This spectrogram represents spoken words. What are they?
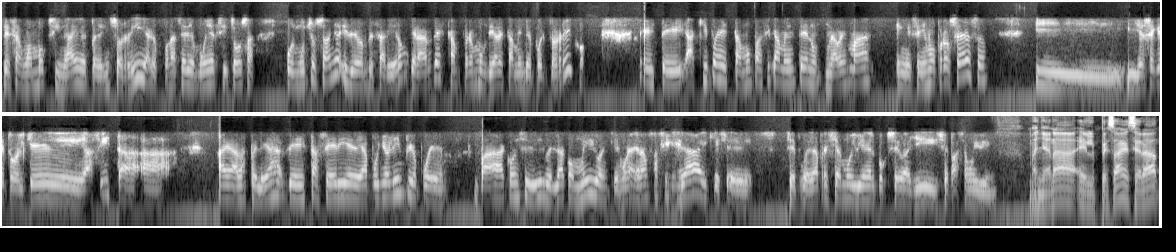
de San Juan Boxinay de Pedrín Zorrilla, que fue una serie muy exitosa por muchos años y de donde salieron grandes campeones mundiales también de Puerto Rico. Este, aquí pues estamos básicamente una vez más en ese mismo proceso. Y, yo sé que todo el que asista a, a, las peleas de esta serie de Apuño Limpio pues va a coincidir verdad conmigo en que es una gran facilidad y que se se puede apreciar muy bien el boxeo allí y se pasa muy bien. Mañana el pesaje será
